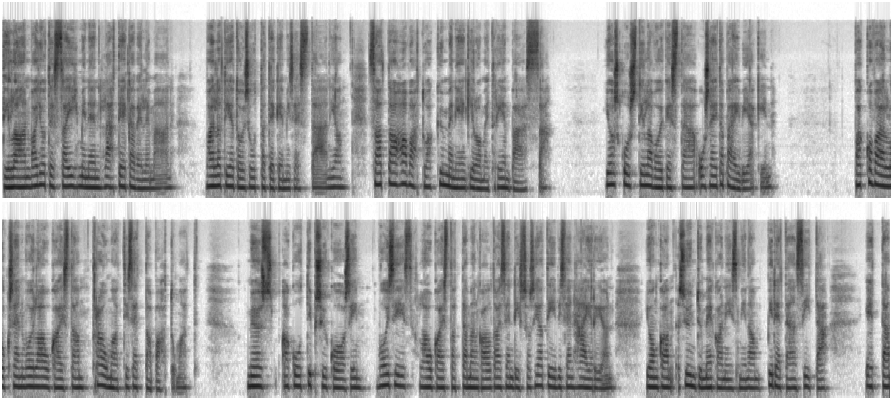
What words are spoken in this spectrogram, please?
Tilaan vajotessa ihminen lähtee kävelemään, vailla tietoisuutta tekemisestään ja saattaa havahtua kymmenien kilometrien päässä. Joskus tila voi kestää useita päiviäkin – Pakkovaelluksen voi laukaista traumaattiset tapahtumat. Myös akuutti psykoosi voi siis laukaista tämänkaltaisen dissosiatiivisen häiriön, jonka syntymekanismina pidetään sitä, että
